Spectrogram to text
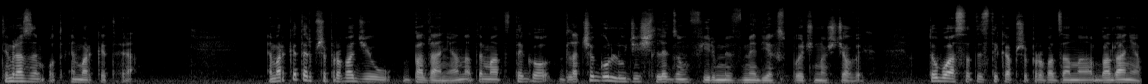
tym razem od e-marketera. E-marketer przeprowadził badania na temat tego, dlaczego ludzie śledzą firmy w mediach społecznościowych. To była statystyka przeprowadzana, badania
